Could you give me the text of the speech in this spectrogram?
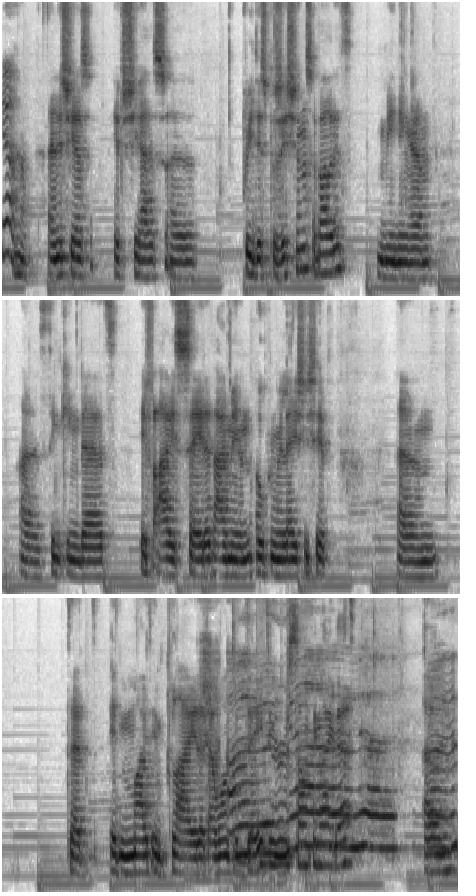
yeah, Yeah. And if she has if she has uh, predispositions about it, meaning um, uh, thinking that if I say that I'm in an open relationship, um, that it might imply that I want to Uh, date her or something like that. Yeah. Um,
